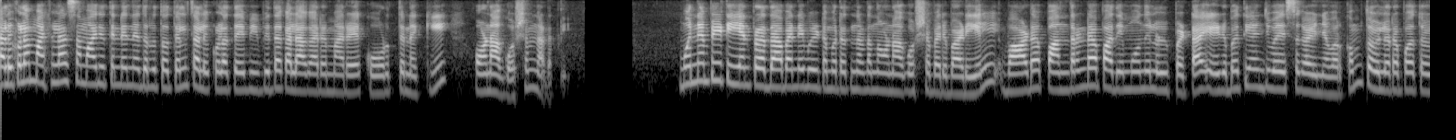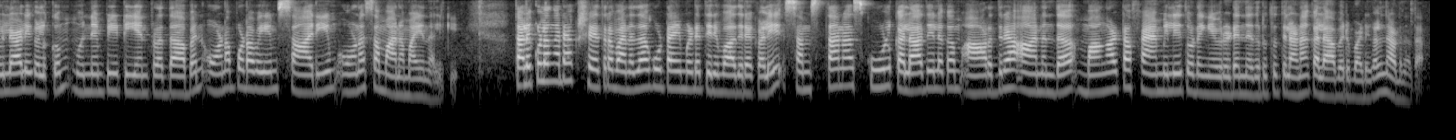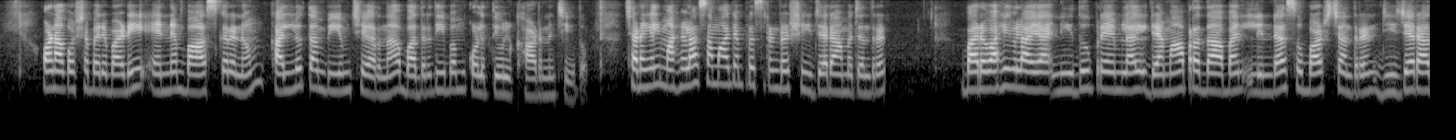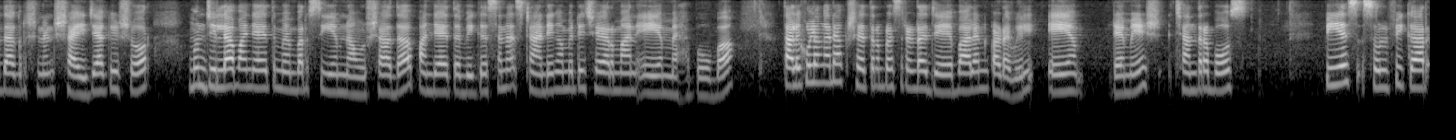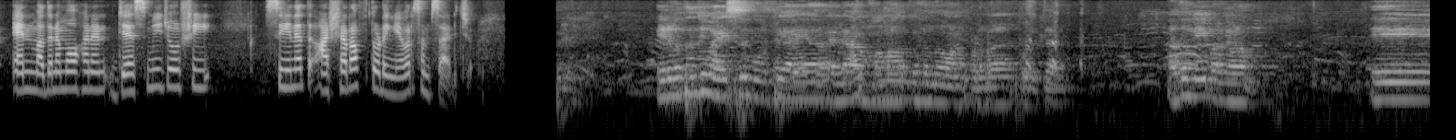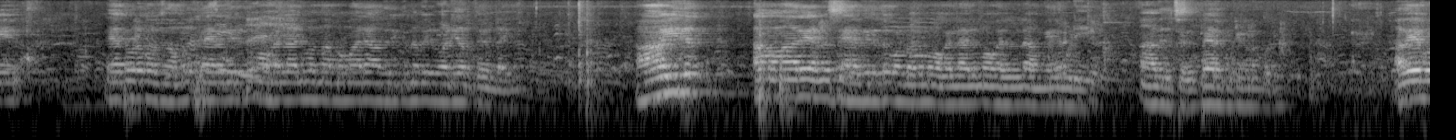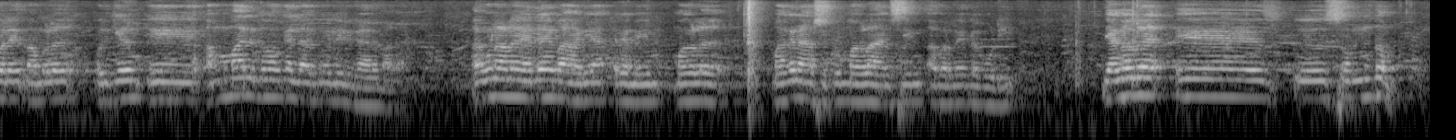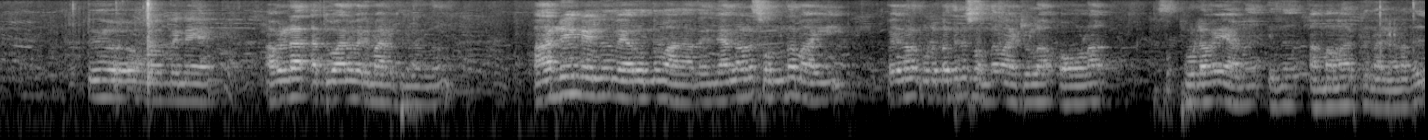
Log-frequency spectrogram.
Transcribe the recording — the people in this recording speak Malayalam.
തളിക്കുളം മഹിളാ സമാജത്തിന്റെ നേതൃത്വത്തിൽ തളിക്കുളത്തെ വിവിധ കലാകാരന്മാരെ കോർത്തിണക്കി ഓണാഘോഷം നടത്തി. മുന്നമ്പി ടി എൻ പ്രതാപന്റെ വീട്ടുമുറ്റത്ത് നടന്ന ഓണാഘോഷ പരിപാടിയിൽ വാർഡ് പന്ത്രണ്ട് പതിമൂന്നിൽ ഉൾപ്പെട്ട എഴുപത്തിയഞ്ച് വയസ്സ് കഴിഞ്ഞവർക്കും തൊഴിലുറപ്പ് തൊഴിലാളികൾക്കും മുന്നമ്പി ടി എൻ പ്രതാപൻ ഓണപ്പുടവയും സാരിയും ഓണസമ്മാനമായി നൽകി. തളിക്കുളങ്ങര ക്ഷേത്ര വനിതാ കൂട്ടായ്മയുടെ തിരുവാതിരക്കളി സംസ്ഥാന സ്കൂൾ കലാതിലകം ആർദ്ര ആനന്ദ് മാങ്ങാട്ട ഫാമിലി തുടങ്ങിയവരുടെ നേതൃത്വത്തിലാണ് കലാപരിപാടികൾ നടന്നത്. ഓണാഘോഷ പരിപാടി എൻ എം ഭാസ്കരനും കല്ലുതമ്പിയും ചേർന്ന് ഭദ്രദീപം കൊളുത്തി ഉദ്ഘാടനം ചെയ്തു. ചടങ്ങിൽ മഹിളാ സമാജം പ്രസിഡന്റ് ഷീജ രാമചന്ദ്രൻ ഭാരവാഹികളായ നീതു പ്രേംലാൽ രമാ പ്രതാപൻ ലിൻഡ സുഭാഷ് ചന്ദ്രൻ ജിജ രാധാകൃഷ്ണൻ ഷൈജ കിഷോർ മുൻ ജില്ലാ panchayat member C M Noushad panchayat വികസന standing committee chairman A M Mehbooba Thalikulangara ക്ഷേത്രം president Jayabalan Kadavil A M Ramesh Chandrabose P S Sulfikar N Madanamohanan Jasmi Joshi Seenath Ashraf തുടങ്ങിയവർ സംസാരിച്ചു. എഴുപത്തഞ്ച് വയസ്സ് പൂർത്തിയായ എല്ലാ അമ്മമാർക്കും ഇന്ന് കൊടുക്കുക അതും നീ പറഞ്ഞോളാം. ഈ നേരത്തോടെ പറഞ്ഞു നമ്മൾ ഫേവറേറ്റ് മോഹൻലാൽ വന്ന അമ്മമാരെ ആദരിക്കുന്ന പരിപാടി നടത്തുകയുണ്ടായി. ആയിരം അമ്മമാരെയാണ് സ്നേഹതീരത്ത് കൊണ്ടുവന്ന് മോഹൻലാലും മോഹൻലാലിന്റെ അമ്മയും കൂടി ആദരിച്ചത് പേരക്കുട്ടികളും കൂടി. അതേപോലെ നമ്മൾ ഒരിക്കലും ഈ അമ്മമാരെന്ന് നമുക്ക് എല്ലാവർക്കും വലിയ വികാരമാണ്. അതുകൊണ്ടാണ് എന്റെ ഭാര്യ രമയും മകൾ മകൻ ആഷിക്കും മകൾ ആൻസിയും അവരുടെയൊക്കെ കൂടി ഞങ്ങളുടെ സ്വന്തം പിന്നെ അവരുടെ അധ്വാന വരുമാനത്തിൽ നിന്ന് ആരുടെയും കയ്യിൽ നിന്ന് വേറെ ഒന്നും വാങ്ങാതെ ഞങ്ങളുടെ സ്വന്തമായി ഞങ്ങളുടെ കുടുംബത്തിന് സ്വന്തമായിട്ടുള്ള ഓണ പുടവയാണ് ഇന്ന് അമ്മമാർക്ക് നൽകുന്നത്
